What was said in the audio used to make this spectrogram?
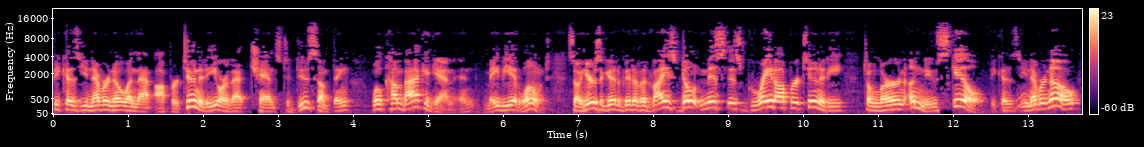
because you never know when that opportunity or that chance to do something will come back again, and maybe it won't. So here's a good bit of advice. Don't miss this great opportunity to learn a new skill because you never know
